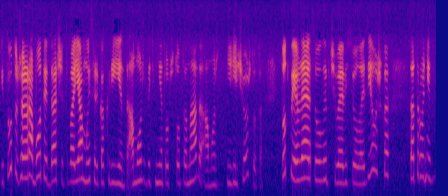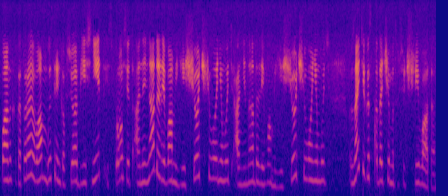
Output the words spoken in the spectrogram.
И тут уже работает дальше твоя мысль как клиента. А может быть, мне тут что-то надо, а может мне еще что-то. Тут появляется улыбчивая, веселая девушка, сотрудник банка, которая вам быстренько все объяснит и спросит, а не надо ли вам еще чего-нибудь, а не надо ли вам еще чего-нибудь. Знаете, господа, чем это все чревато?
